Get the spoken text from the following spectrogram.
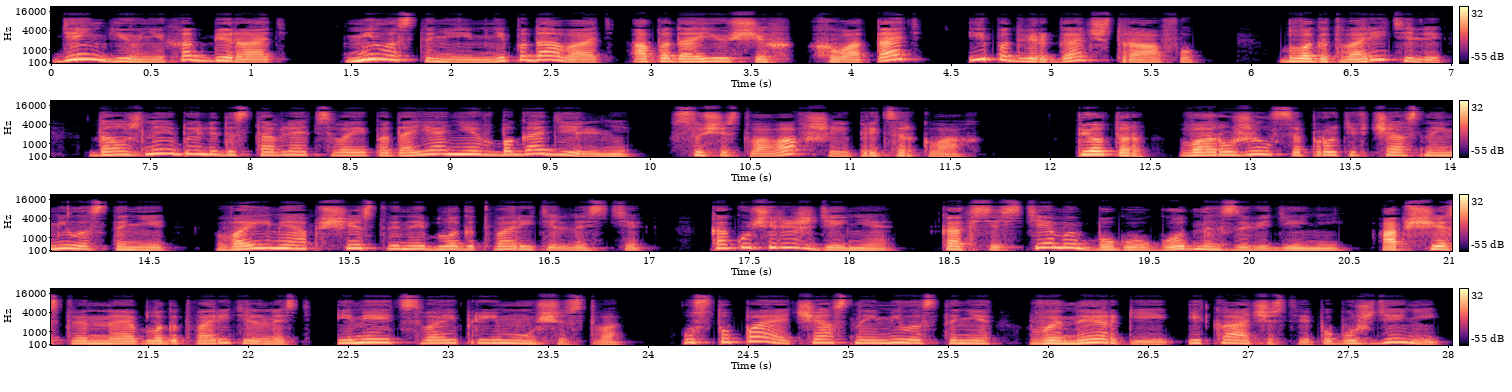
деньги у них отбирать, милостыню им не подавать, а подающих хватать и подвергать штрафу. Благотворители должны были доставлять свои подаяния в богадельни, существовавшие при церквах. Петр вооружился против частной милостыни во имя общественной благотворительности, как учреждение, как системы богоугодных заведений. Общественная благотворительность имеет свои преимущества, уступая частной милостыне в энергии и качестве побуждений,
